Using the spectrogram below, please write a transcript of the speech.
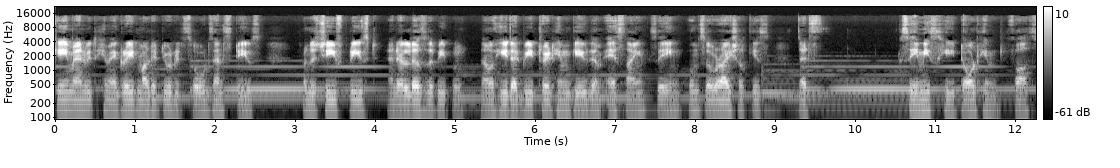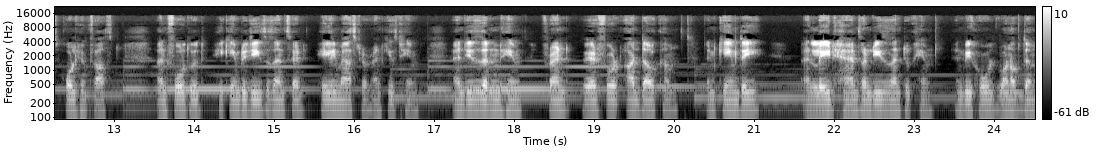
came, and with him a great multitude with swords and staves, from the chief priests and elders of the people. Now he that betrayed him gave them a sign, saying, Whomsoever I shall kiss, that same is he, told him fast, hold him fast. And forthwith he came to Jesus and said, Hail, Master, and kissed him. And Jesus said unto him, Friend, wherefore art thou come? Then came they and laid hands on Jesus and took him. And behold, one of them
